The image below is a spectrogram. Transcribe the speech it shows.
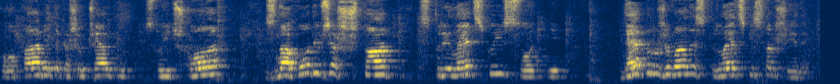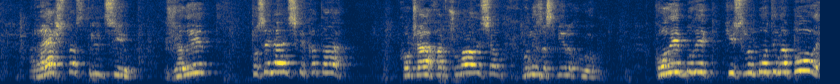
коло пам'ятника Шевченку, стоїть школа, знаходився штаб стрілецької сотні. де проживали стрілецькі старшини. Решта стрільців жили по селянських хатах, хоча харчувалися вони за свій рахунок. Коли були якісь роботи на поле,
